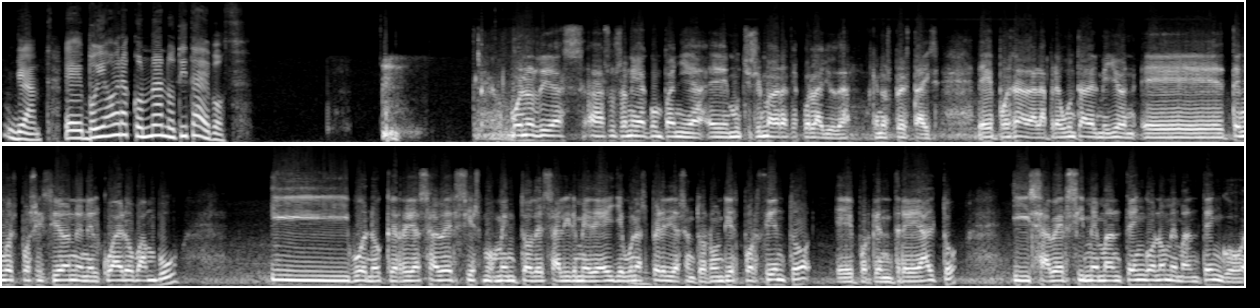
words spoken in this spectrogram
Ya, voy ahora con una notita de voz. Buenos días a Susana y a compañía. Eh, muchísimas gracias por la ayuda que nos prestáis. Eh, pues nada, la pregunta del millón. Eh, tengo exposición en el cuadro bambú y bueno, querría saber si es momento de salirme de ahí. Llevo unas pérdidas en torno a un 10% porque entré alto y saber si me mantengo o no me mantengo.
